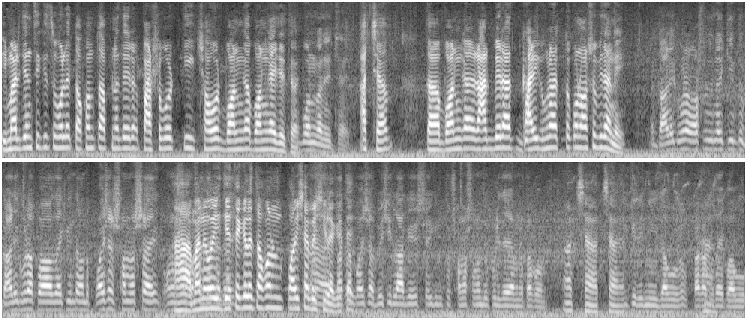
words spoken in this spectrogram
ইমার্জেন্সি কিছু হলে তখন তো আপনাদের পার্শ্ববর্তী শহর বনগা বনগায় যেতে হয়। বনগা যেতে হয়। আচ্ছা তা বনগা রাত বেরাত গাড়ি ঘোড়ার তো কোনো অসুবিধা নেই? গাড়ি ঘোড়ার অসুবিধা নেই কিন্তু গাড়ি ঘোড়া পাওয়া যায় কিন্তু আমাদের পয়সার সমস্যায় হ্যাঁ মানে ওই যেতে গেলে তখন পয়সা বেশি হ্যাঁ, লাগে টাকা তাই পয়সা বেশি লাগে সেইগুলো খুব সমস্যার মধ্যে পড়ে যায় আমরা তখন। আচ্ছা আচ্ছা। কি করে নিয়ে যাব টাকা হ্যাঁ। কোথায় পাবো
